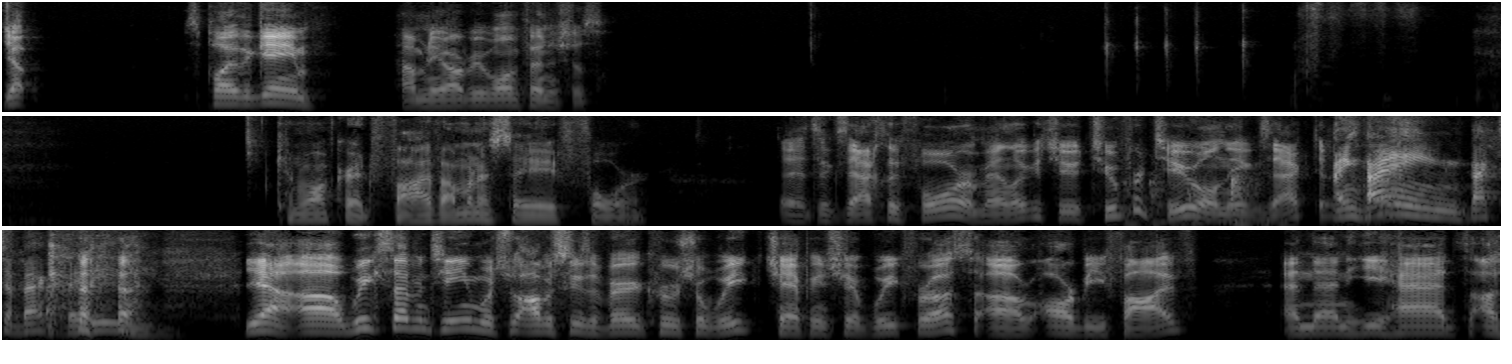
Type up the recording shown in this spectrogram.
Yep. Let's play the game. How many RB1 finishes? Ken Walker had five. I'm going to say four. It's exactly four, man. Look at you. Two for two on the exact. Bang, bang. Back to back, baby. Yeah, uh, week 17, which obviously is a very crucial week, championship week for us, uh, RB5. And then he had a,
